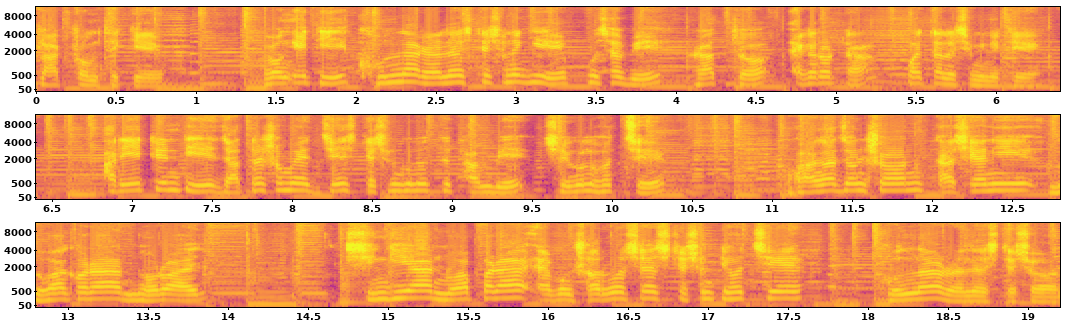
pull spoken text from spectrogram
প্ল্যাটফর্ম থেকে। এবং এটি খুলনা রেলওয়ে স্টেশনে গিয়ে পৌঁছাবে রাত্র এগারোটা পঁয়তাল্লিশ মিনিটে। আর এই ট্রেনটি যাত্রার সময় যে স্টেশনগুলোতে থামবে সেগুলো হচ্ছে ভাঙা জংশন, কাশিয়ানি, লোহাগড়া, নড়াইল, সিঙ্গিয়া, নোয়াপাড়া এবং সর্বশেষ স্টেশনটি হচ্ছে Khulna railway station.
